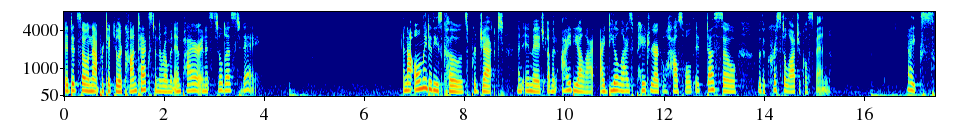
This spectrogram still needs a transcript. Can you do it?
It did so in that particular context in the Roman Empire, and it still does today. And not only do these codes project an image of an idealized patriarchal household, it does so with a Christological spin. Yikes.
